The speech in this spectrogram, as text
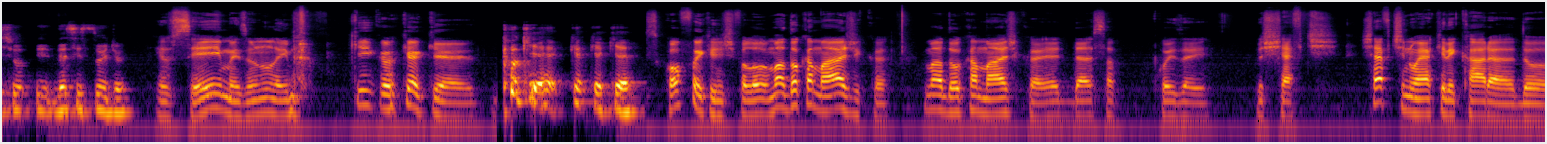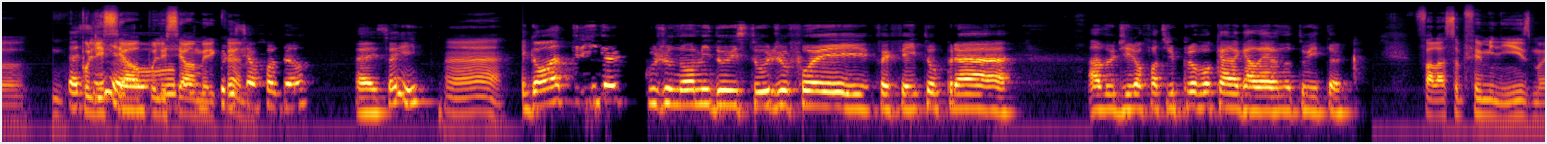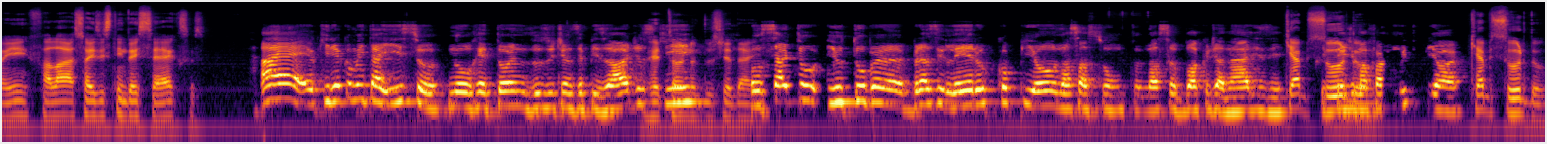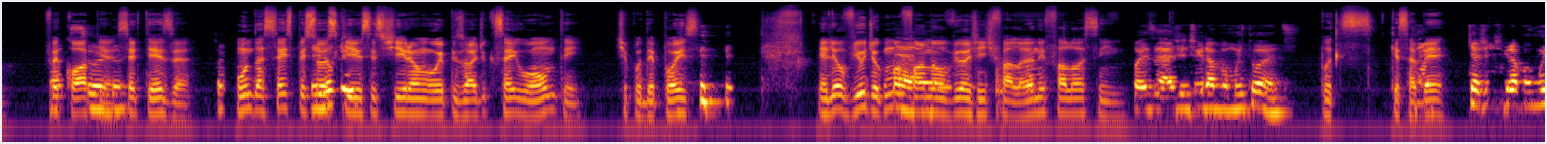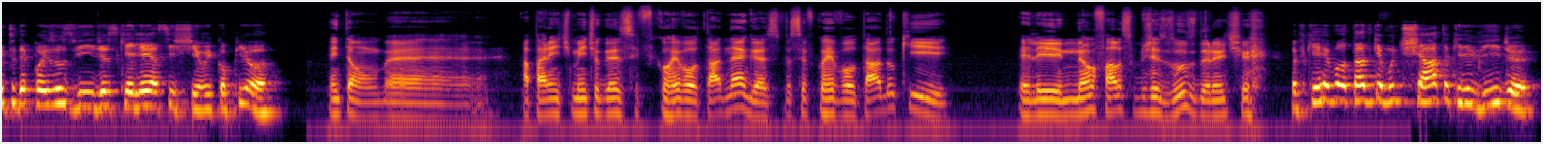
desse estúdio. Eu sei, mas eu não lembro. Que, que, que, que é? Qual que é? Que, que, que é? Qual foi que a gente falou? Madoka Mágica. Madoka Mágica é dessa coisa aí. Do Shaft. Shaft não é aquele cara do É sim, policial, é o- policial o americano? Policial fodão. É isso aí. Ah, Igual a Trigger, cujo nome do estúdio foi, foi feito pra aludir ao fato de provocar a galera no Twitter. falar sobre feminismo aí, falar só existem dois sexos. Ah, é, eu queria comentar isso no retorno dos últimos episódios, Retorno que dos Jedi. um certo youtuber brasileiro copiou o nosso assunto, nosso bloco de análise, Que fez de uma absurdo. forma muito pior. Que absurdo. Foi Absurdo. cópia, certeza. Um das seis pessoas que assistiram o episódio que saiu ontem, tipo, depois, ele ouviu, de alguma É. forma, ouviu a gente falando e falou assim, Pois é, a gente gravou muito antes. putz, quer saber? Que a gente gravou muito depois dos vídeos que ele assistiu e copiou. Então, é... Aparentemente o Gus ficou revoltado, né, Gus? Você ficou revoltado que ele não fala sobre Jesus durante. Eu fiquei revoltado que é muito chato aquele vídeo.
